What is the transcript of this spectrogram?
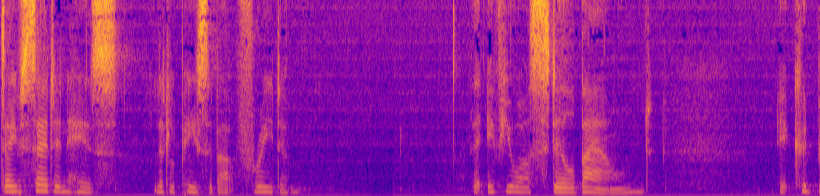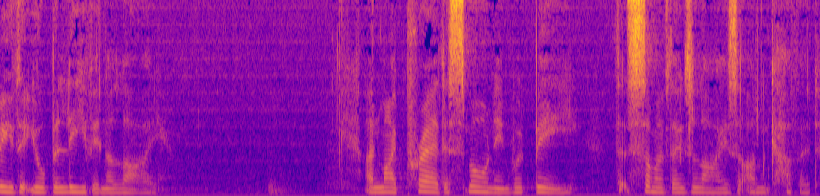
Dave said in his little piece about freedom that if you are still bound, it could be that you're believing a lie. And my prayer this morning would be that some of those lies are uncovered.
